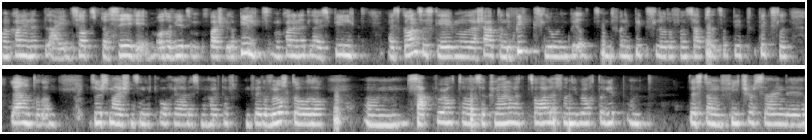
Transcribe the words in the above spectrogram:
Man kann ja nicht einen Satz per se geben. Oder wie zum Beispiel ein Bild. Man kann ja nicht ein Bild als Ganzes geben oder er schaut dann die Pixel und im Bild und von den Pixel oder von Subsatz auf Pixel lernt er dann. So ist es meistens in der Sprache ja, dass man halt entweder Wörter oder ähm, Subwörter, also kleinere Zahlen von den Wörtern gibt und das dann Features sein, die,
